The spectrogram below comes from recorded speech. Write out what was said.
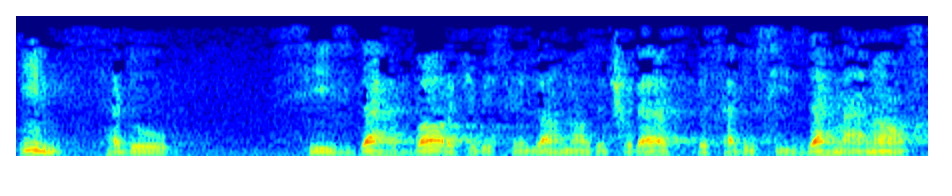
این صد و سیزده بار که بسم الله نازل شده است به صد و سیزده معناست.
